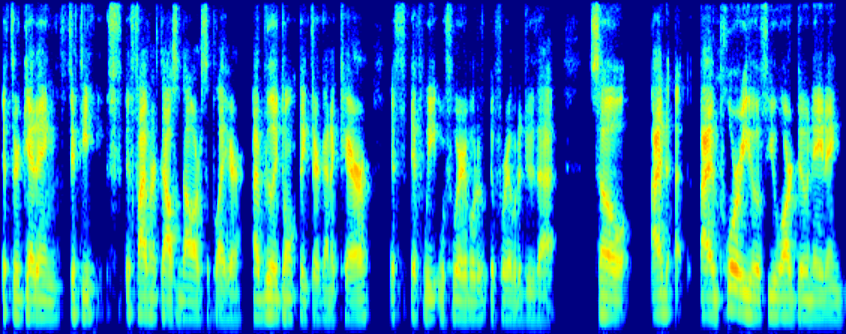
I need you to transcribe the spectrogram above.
if they're getting fifty five hundred thousand dollars to play here. I really don't think they're going to care if if we if we're able to if we're able to do that. So I I implore you if you are donating,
